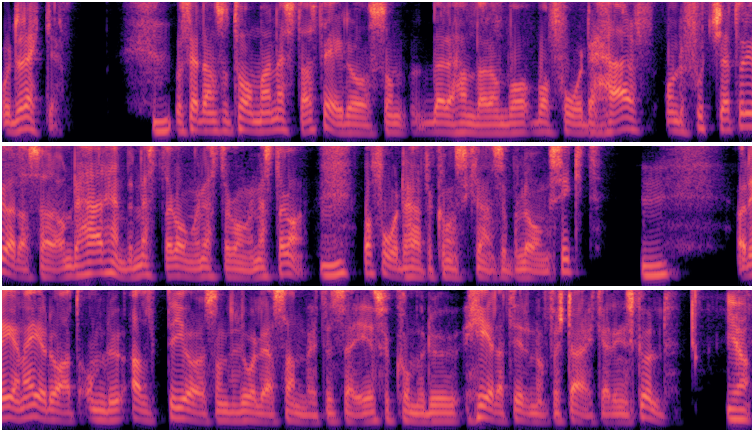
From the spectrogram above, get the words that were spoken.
och det räcker. Mm. Och sedan så tar man nästa steg då som, där det handlar om vad, vad får det här, om du fortsätter att göra så här, om det här händer nästa gång och nästa gång och nästa gång, Mm. vad får det här för konsekvenser på lång sikt? Mm. Ja, det ena är då att om du alltid gör som det dåliga samvetet säger så kommer du hela tiden att förstärka din skuld. Ja.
